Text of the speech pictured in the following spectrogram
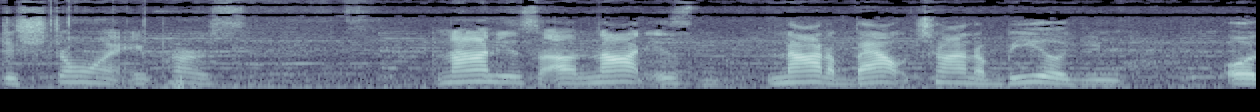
destroying a person. Naughty is uh, not is not about trying to build you or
